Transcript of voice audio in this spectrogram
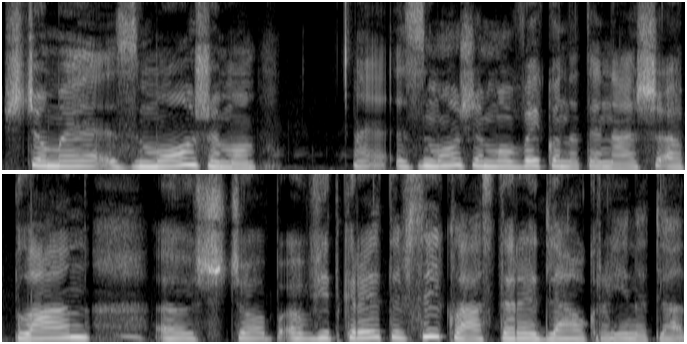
що ми зможемо. Е, Зможемо виконати наш е, план, е, щоб відкрити всі кластери для України для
